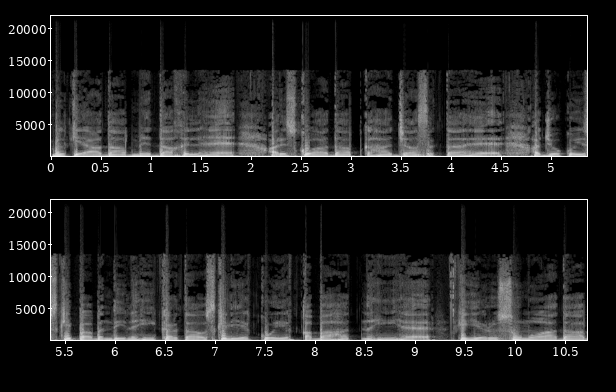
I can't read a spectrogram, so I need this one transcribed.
بلکہ آداب میں داخل ہیں اور اس کو آداب کہا جا سکتا ہے۔ اور جو کوئی اس کی پابندی نہیں کرتا، اس کے لیے کوئی قباحت نہیں ہے کہ یہ رسوم و آداب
